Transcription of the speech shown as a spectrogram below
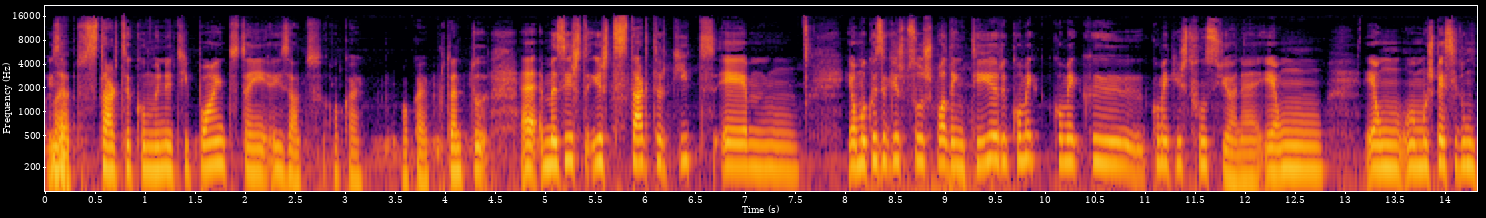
Exato. Né? Start a community point tem. Exato. Ok ok. Portanto, uh, mas este, este starter kit é, hum, é uma coisa que as pessoas podem ter. Como é, como é, que, como é que isto funciona? É um é um, uma espécie de um,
